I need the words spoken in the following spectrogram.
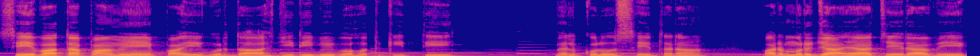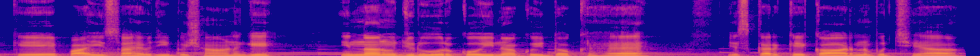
ਸੇਵਾ ਤਾਂ ਭਾਵੇਂ ਭਾਈ ਗੁਰਦਾਸ ਜੀ ਦੀ ਵੀ ਬਹੁਤ ਕੀਤੀ, ਬਿਲਕੁਲ ਉਸੇ ਤਰ੍ਹਾਂ, ਪਰ ਮੁਰਝਾਇਆ ਚਿਹਰਾ ਵੇਖ ਕੇ ਭਾਈ ਸਾਹਿਬ ਜੀ ਪਛਾਣਗੇ, ਇਹਨਾਂ ਨੂੰ ਜ਼ਰੂਰ ਕੋਈ ਨਾ ਕੋਈ ਦੁੱਖ ਹੈ। ਇਸ ਕਰਕੇ ਕਾਰਨ ਪੁੱਛਿਆ,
